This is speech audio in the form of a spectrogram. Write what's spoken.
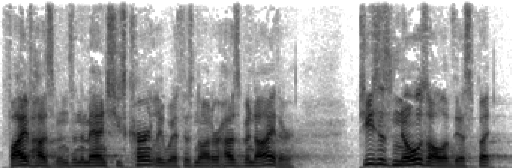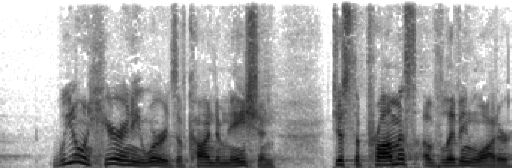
Five husbands, and the man she's currently with is not her husband either. Jesus knows all of this, but we don't hear any words of condemnation, just the promise of living water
